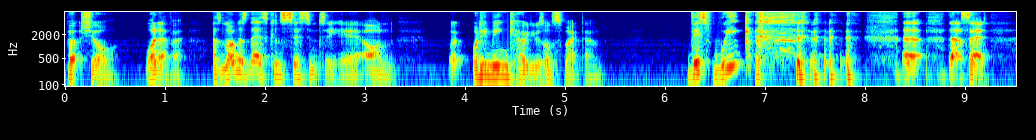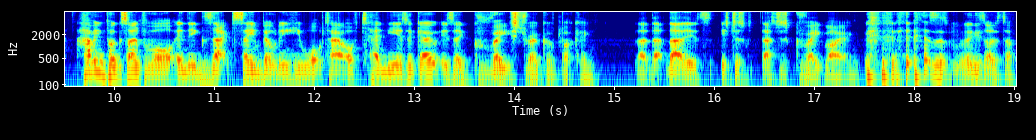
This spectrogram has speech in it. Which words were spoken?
but sure, whatever. As long as there's consistency here on. What do you mean Cody was on SmackDown? This week? uh, that said, having Punk sign for Raw in the exact same building he walked out of 10 years ago is a great stroke of booking. That, that, that is, it's just, that's just great writing. this is really solid stuff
